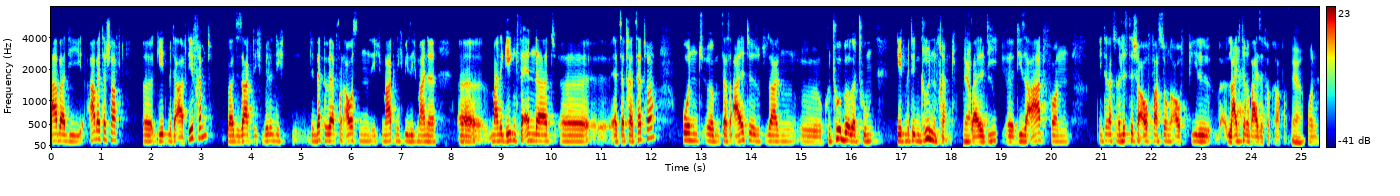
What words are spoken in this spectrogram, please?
Aber die Arbeiterschaft äh, geht mit der AfD fremd, weil sie sagt, ich will nicht den Wettbewerb von außen, ich mag nicht, wie sich meine, äh, meine Gegend verändert, äh, etc. etc und ähm, das alte sozusagen äh, Kulturbürgertum geht mit den Grünen fremd, ja. weil die äh, diese Art von internationalistischer Auffassung auf viel leichtere Weise verkörpern. Ja. Und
